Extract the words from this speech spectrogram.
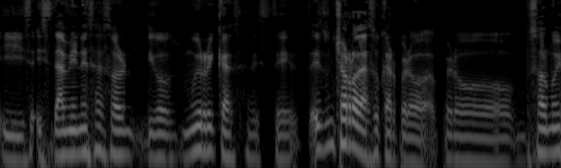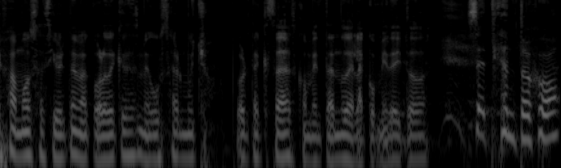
Y, también esas son, digo, muy ricas. Este, es un chorro de azúcar, pero, pero son muy famosas y ahorita me acordé que esas me gustan mucho ahorita que estabas comentando de la comida y todo. Se te antojó.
